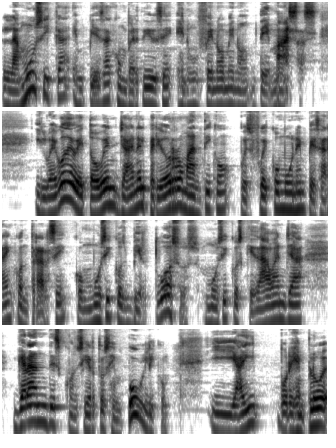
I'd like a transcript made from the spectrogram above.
la música empieza a convertirse en un fenómeno de masas. Y luego de Beethoven, ya en el periodo romántico, pues fue común empezar a encontrarse con músicos virtuosos, músicos que daban ya grandes conciertos en público. Y hay por ejemplo,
